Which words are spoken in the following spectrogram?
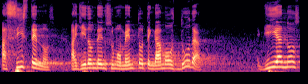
Asístenos allí donde en su momento tengamos duda. Guíanos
